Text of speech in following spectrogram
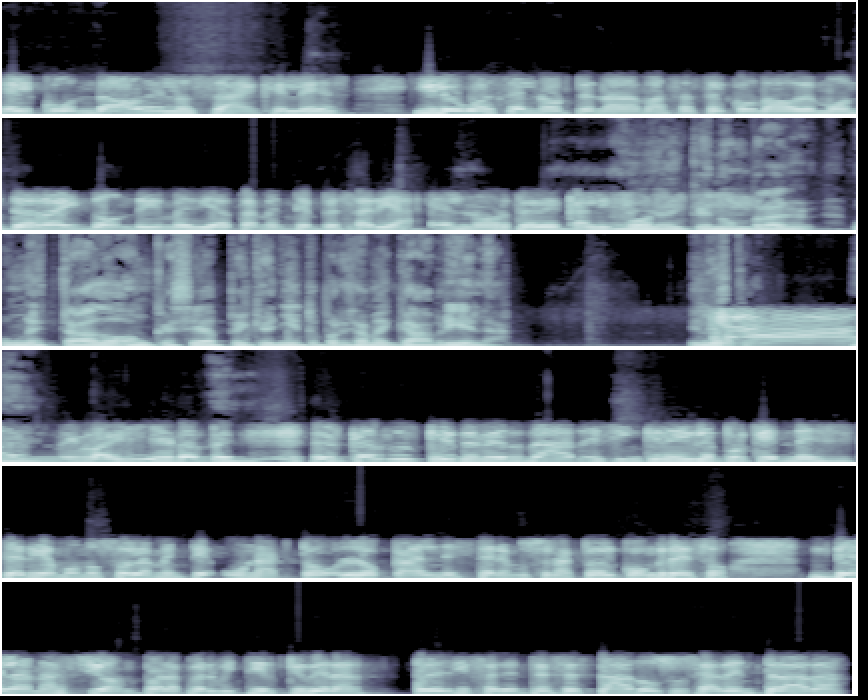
el condado de Los Ángeles y luego hasta el norte nada más hasta el condado de Monterrey, donde inmediatamente empezaría el norte de Ahí California. hay que nombrar un estado, aunque sea pequeñito, pero se llama Gabriela. Imagínate. El caso es que de verdad es increíble porque necesitaríamos no solamente un acto local, necesitaríamos un acto del Congreso de la Nación para permitir que hubieran tres diferentes estados. O sea, de entrada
